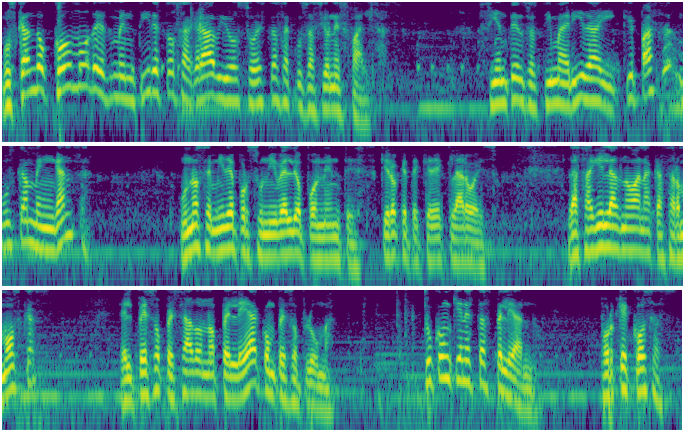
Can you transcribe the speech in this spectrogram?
buscando cómo desmentir estos agravios o estas acusaciones falsas. Sienten su estima herida y ¿qué pasa? Buscan venganza. Uno se mide por su nivel de oponentes, quiero que te quede claro eso. Las águilas no van a cazar moscas, el peso pesado no pelea con peso pluma. ¿Tú con quién estás peleando? ¿Por qué cosas?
